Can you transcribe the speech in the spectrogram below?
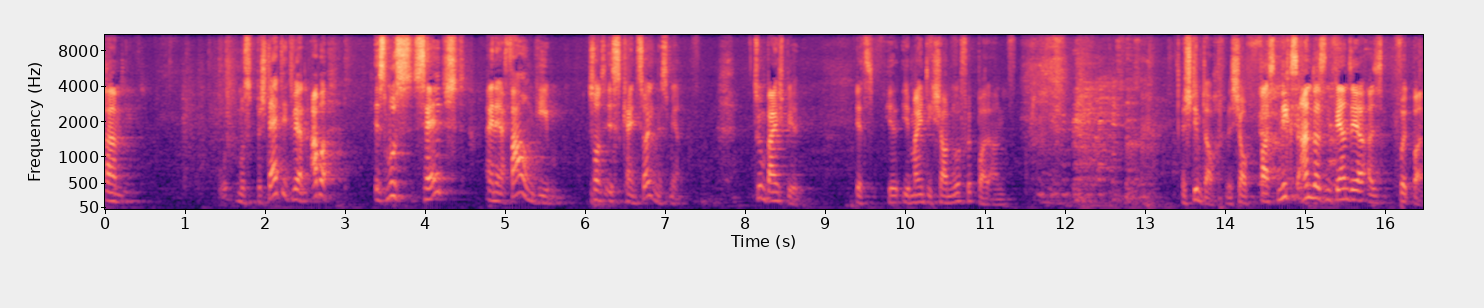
Ähm, muss bestätigt werden, aber es muss selbst eine Erfahrung geben, sonst ist kein Zeugnis mehr. Zum Beispiel, jetzt, ihr, ihr meint, ich schaue nur Football an. Es stimmt auch, ich schaue fast nichts anderes im Fernseher als Football.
